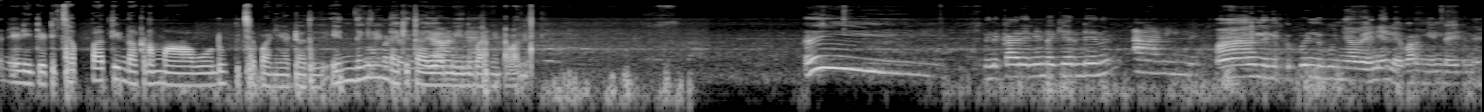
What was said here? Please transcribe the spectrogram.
തന്നെ എണീറ്റിട്ട് ചപ്പാത്തി ഉണ്ടാക്കണം മാവുകൊണ്ട് ഉപ്പിച്ച പണിയാട്ടോ അത്. എന്തെങ്കിലും ഉണ്ടാക്കി തായോ അമ്മയെന്ന് പറഞ്ഞിട്ടാ വന്നേ. നിനക്ക് ആരെന്നെ ഉണ്ടാക്കിയാരുണ്ടേന്ന്? ആ നിനക്ക് പെണ്ണ് കുഞ്ഞാവേനല്ലേ പറഞ്ഞിട്ടുണ്ടായിരുന്നേ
